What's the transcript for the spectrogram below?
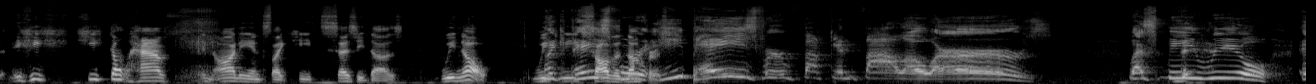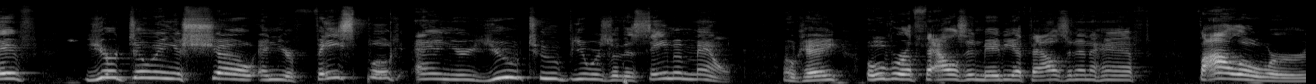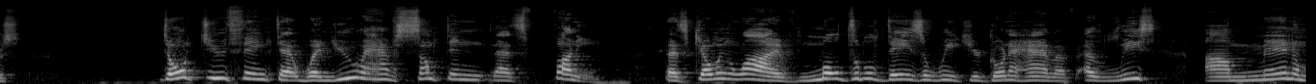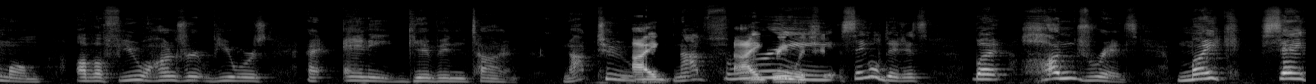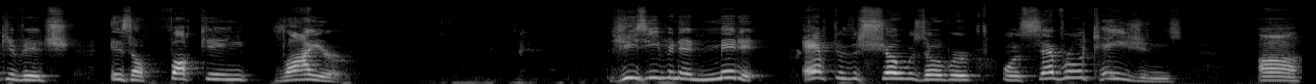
He he don't have an audience like he says he does. We know. We, Mike we pays saw the numbers. it. He pays for fucking followers. Let's be real. If you're doing a show and your Facebook and your YouTube viewers are the same amount, okay, over a thousand, maybe a thousand and a half followers, don't you think that when you have something that's funny, that's going live multiple days a week, you're going to have a, at least a minimum of a few hundred viewers at any given time. Not two, I- not three I agree with you. single digits, but hundreds. Mike Sankovich is a fucking liar. He's even admitted after the show was over on several occasions uh,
